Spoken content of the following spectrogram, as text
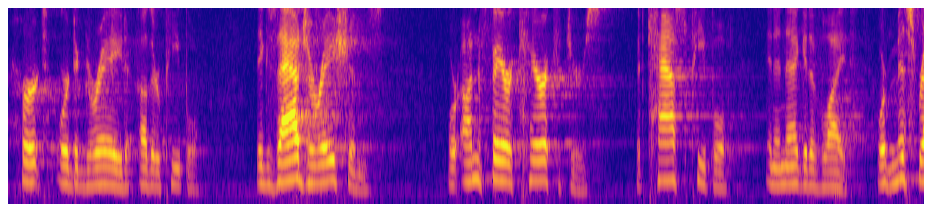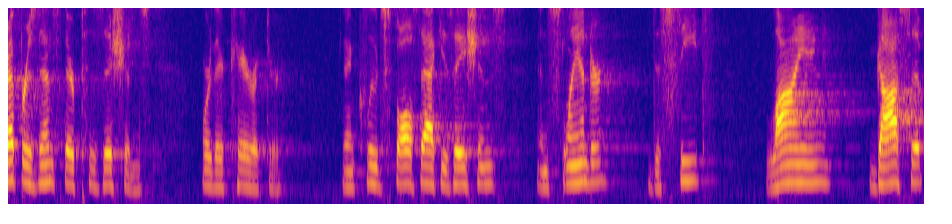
hurt, or degrade other people, exaggerations or unfair caricatures that cast people in a negative light or misrepresents their positions or their character. It includes false accusations and slander, deceit, lying, gossip,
